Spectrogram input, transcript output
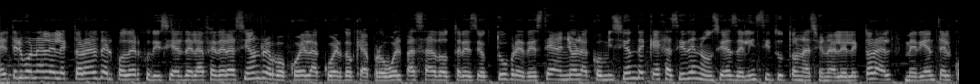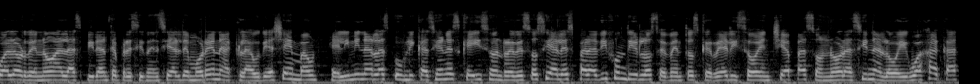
El Tribunal Electoral del Poder Judicial de la Federación revocó el acuerdo que aprobó el pasado 3 de octubre de este año la Comisión de Quejas y Denuncias del Instituto Nacional Electoral, mediante el cual ordenó al aspirante presidencial de Morena, Claudia Sheinbaum, eliminar las publicaciones que hizo en redes sociales para difundir los eventos que realizó en Chiapas, Sonora, Sinaloa y Oaxaca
